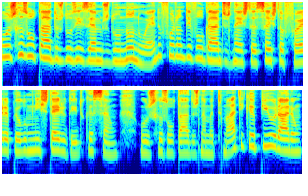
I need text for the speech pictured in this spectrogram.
Os resultados dos exames do nono ano foram divulgados nesta sexta-feira pelo Ministério da Educação. Os resultados na matemática pioraram.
